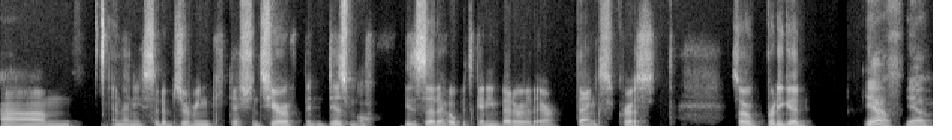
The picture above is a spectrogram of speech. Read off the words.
Um, and then he said, observing conditions here have been dismal. He said, I hope it's getting better there. Thanks, Chris. So pretty good. Yeah, yeah,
